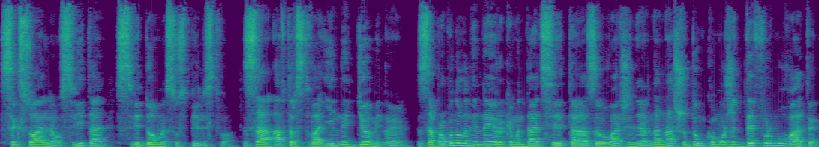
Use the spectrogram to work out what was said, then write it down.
Сексуальна освіта, свідоме суспільство за авторства Інни Дьоміної. Запропоновані нею рекомендації та зауваження, на нашу думку, можуть деформувати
